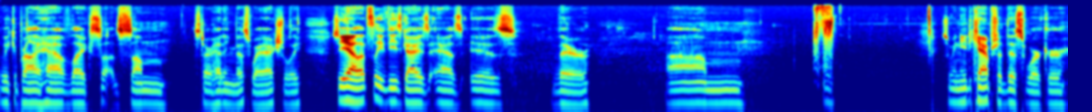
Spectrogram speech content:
We could probably have like some start heading this way actually. So yeah, let's leave these guys as is there. Um, so we need to capture this worker.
